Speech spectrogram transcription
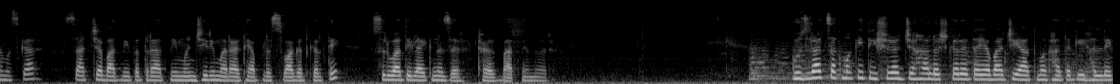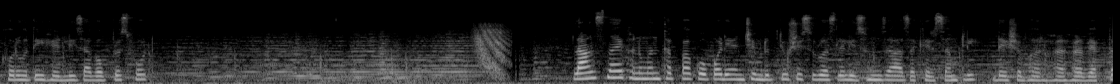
नमस्कार. सातच्या बातमीपत्रात मी मंजिरी मराठे आपलं स्वागत करते. सुरुवातीला एक नजर ठळक बातम्यांवर. गुजरात चकमकीत इशरत जहां लष्कर ए तयबाची आत्मघातकी हल्लेखोर होती हेडलीचा गौप्यस्फोट लान्स नायक हनुमंतप्पा कोपड यांची मृत्यूशी सुरू असलेली झुंज आज अखेर संपली. देशभर हळहळ व्यक्त.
